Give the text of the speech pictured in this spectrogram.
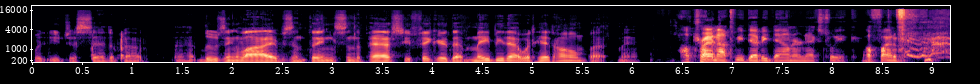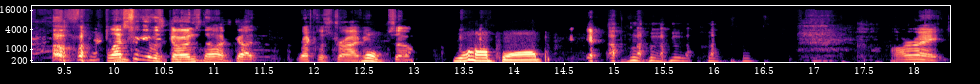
what you just said about uh, losing lives and things in the past, you figured that maybe that would hit home, but man, I'll try not to be Debbie Downer next week. I'll find a. I'll find- Last week it was guns. Now I've got reckless driving. Yeah. So Womp womp. All right.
